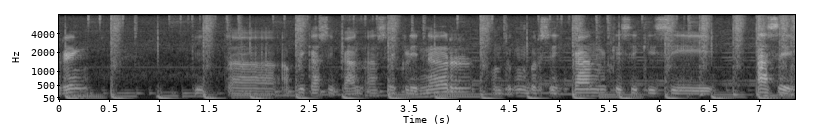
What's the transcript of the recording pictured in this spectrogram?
kering kita aplikasikan AC cleaner untuk membersihkan kisi-kisi AC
